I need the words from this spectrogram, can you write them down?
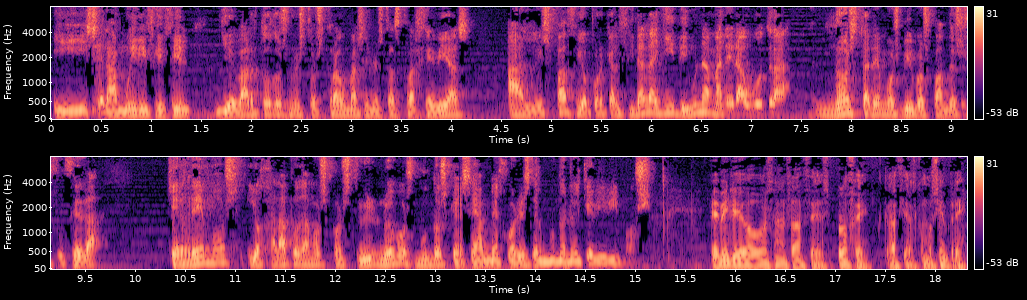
y será muy difícil, llevar todos nuestros traumas y nuestras tragedias al espacio, porque al final allí, de una manera u otra, no estaremos vivos cuando eso suceda. Querremos y ojalá podamos construir nuevos mundos que sean mejores del mundo en el que vivimos. Emilio San Francés, profe, gracias como siempre.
